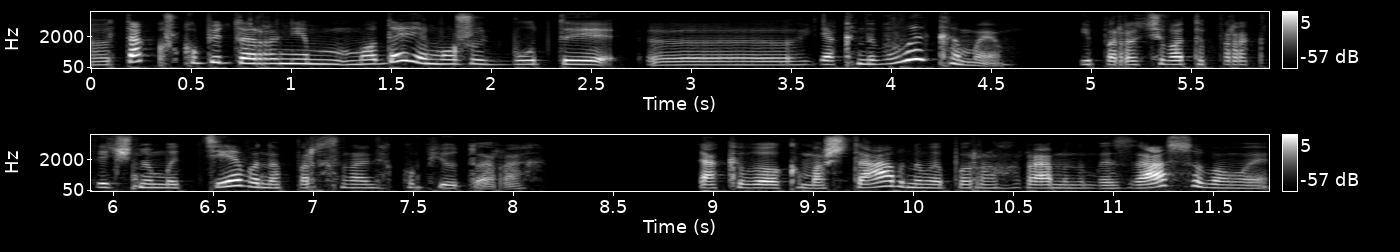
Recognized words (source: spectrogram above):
Е, Також комп'ютерні моделі можуть бути е, як невеликими і працювати практично миттєво на персональних комп'ютерах, так і великомасштабними програмними засобами,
